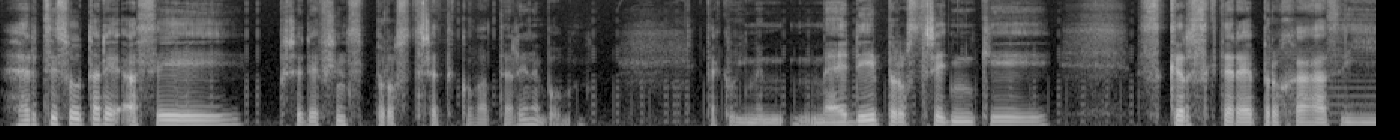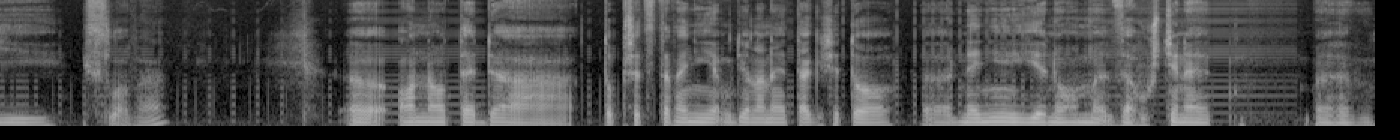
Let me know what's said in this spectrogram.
Herci jsou tady asi především zprostředkovateli nebo takovými médii, prostředníky, skrz které prochází slova. Eh, ono teda, to představení je udělané tak, že to eh, není jenom zahuštěné eh,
